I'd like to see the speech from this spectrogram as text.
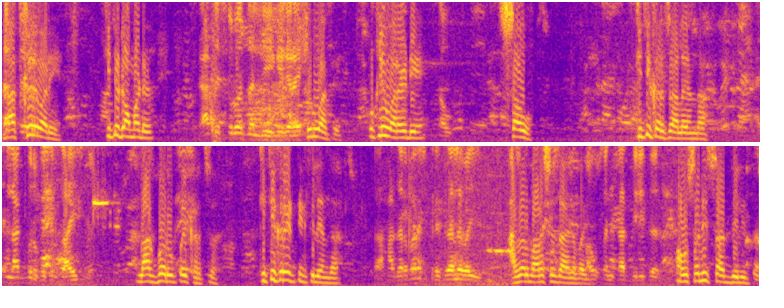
दातखेळवाडी किती टोमॅटो आहेत? सुरुवात झाली सुरुवात आहे. कुठली व्हरायटी आहे? साऊ. सौ किती खर्च आला यंदा? लाख रुपये खर्च लाखभर रुपये खर्च. किती क्रेट निघतील यंदा? हजार बाराशे क्रेडिट झालं पाहिजे. हजार बाराशे जायला पाहिजे. पावसाने साथ दिली तर. पावसाने साथ दिली तर.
